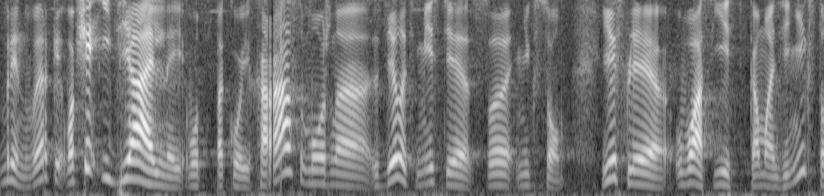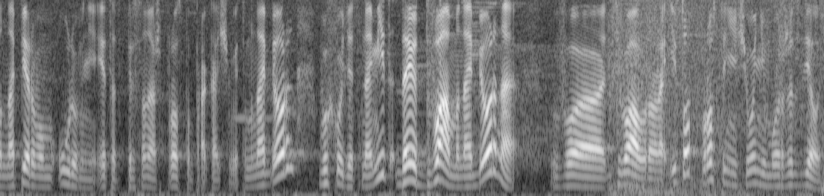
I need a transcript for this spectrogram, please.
блин, верки, вообще идеальный вот такой харас можно сделать вместе с Никсом. Если у вас есть в команде Никс, то на первом уровне этот персонаж просто прокачивает моноберн, выходит на мид, дает два моноберна, в Деваурера, и тот просто ничего не может сделать.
